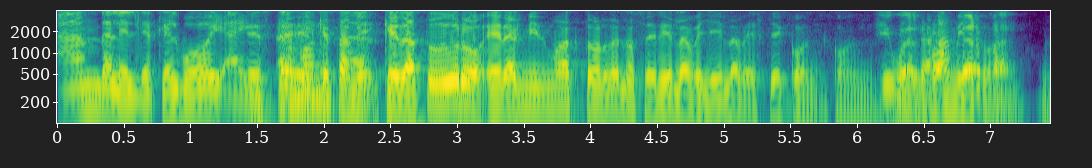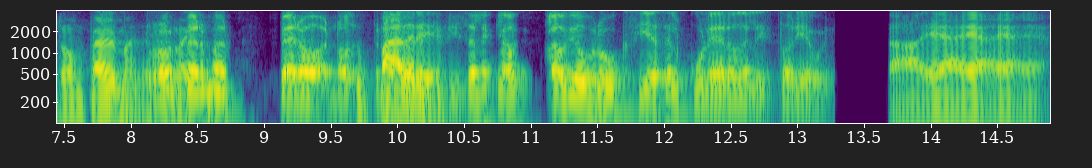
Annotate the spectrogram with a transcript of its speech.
ándale, el de Hellboy. Ahí Este, está, el que está. también, que dato duro, era el mismo actor de la serie La Bella y la Bestia con, con Sí, güey, Ron Hamilton. Perlman. Ron Perlman, Ron correcto. Perlman. Pero no. Su no padre. pensé Que sí sale Claudio, Claudio Brook, sí es el culero de la historia, güey. Ah, ea, ea, ea, ea.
